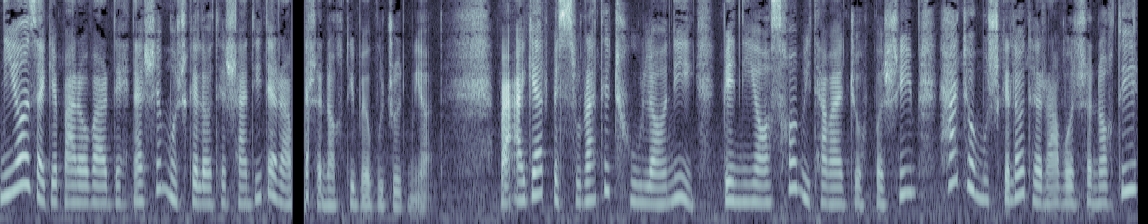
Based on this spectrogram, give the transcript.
نیاز اگه برآورده نشه مشکلات شدید روانشناختی به وجود میاد. و اگر به صورت طولانی به نیازها بی توجه باشیم حتی مشکلات روانشناختی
